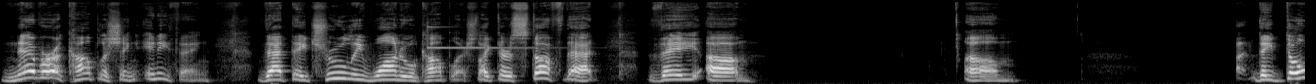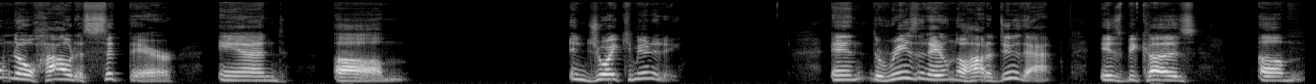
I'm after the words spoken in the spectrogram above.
never accomplishing anything that they truly want to accomplish. Like there's stuff that they um, um, they don't know how to sit there and um, enjoy community. And the reason they don't know how to do that is because um,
